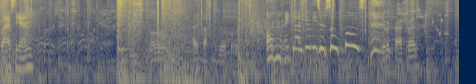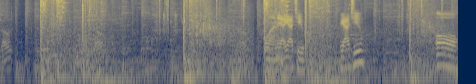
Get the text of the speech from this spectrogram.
Blast again. Oh, I have nothing to go for. Oh my god, dude, these are so close. Do you have a crash pad? Don't. Don't. Hold on, yeah, I got you. I got you. Oh.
